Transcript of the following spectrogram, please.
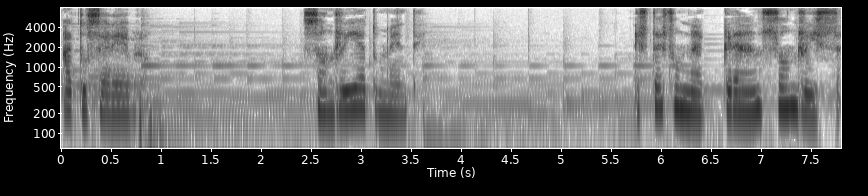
a tu cerebro. Sonríe a tu mente. Esta es una gran sonrisa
